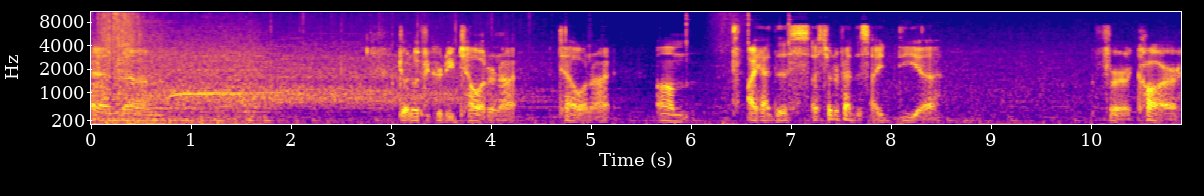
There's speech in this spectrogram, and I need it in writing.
And, um, don't know if you could really tell it or not, tell or not. Um, I had this, I sort of had this idea for a car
